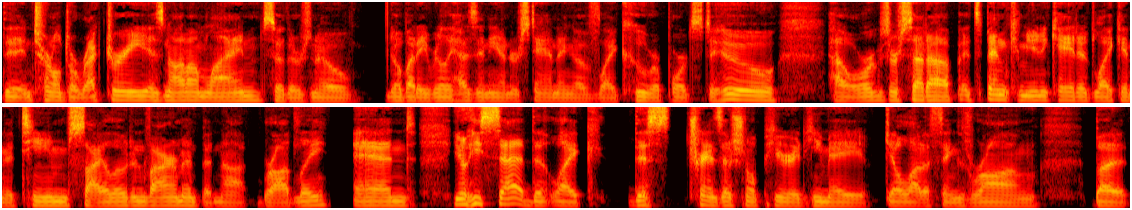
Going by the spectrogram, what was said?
The internal directory is not online, so there's no nobody really has any understanding of like who reports to who, how orgs are set up. It's been communicated like in a team siloed environment, but not broadly. And you know, he said that like this transitional period, he may get a lot of things wrong, but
